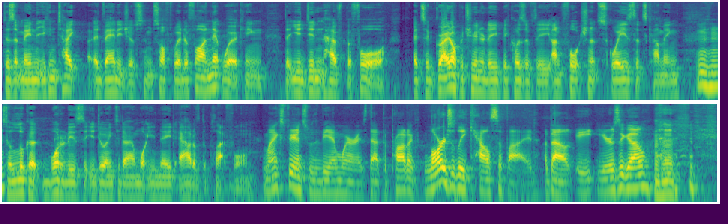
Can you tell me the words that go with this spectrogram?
Does it mean that you can take advantage of some software-defined networking that you didn't have before? It's a great opportunity because of the unfortunate squeeze that's coming mm-hmm. to look at what it is that you're doing today and what you need out of the platform. My experience with VMware is that the product largely calcified about eight years ago. Mm-hmm.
